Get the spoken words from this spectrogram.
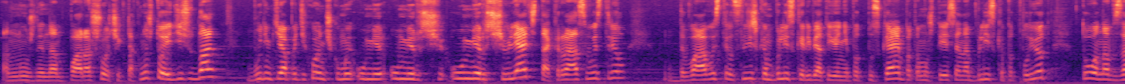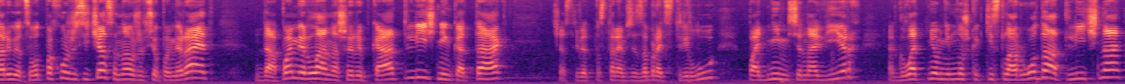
нужный нам порошочек. Так, ну что, иди сюда, будем тебя потихонечку мы умер, умерщ, умерщвлять. Так, раз выстрел, Два выстрела. Слишком близко, ребята, ее не подпускаем, потому что если она близко подплывет, то она взорвется. Вот, похоже, сейчас она уже все помирает. Да, померла наша рыбка. Отличненько. Так, сейчас, ребят, постараемся забрать стрелу. Поднимемся наверх. Глотнем немножко кислорода, отлично.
